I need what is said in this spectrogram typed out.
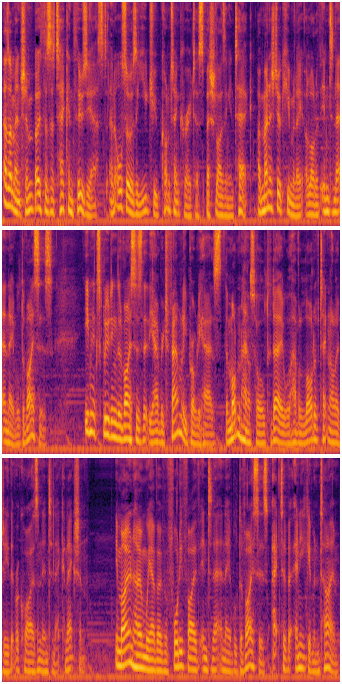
As I mentioned, both as a tech enthusiast and also as a YouTube content creator specializing in tech, I've managed to accumulate a lot of internet enabled devices. Even excluding the devices that the average family probably has, the modern household today will have a lot of technology that requires an internet connection. In my own home, we have over 45 internet enabled devices active at any given time.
